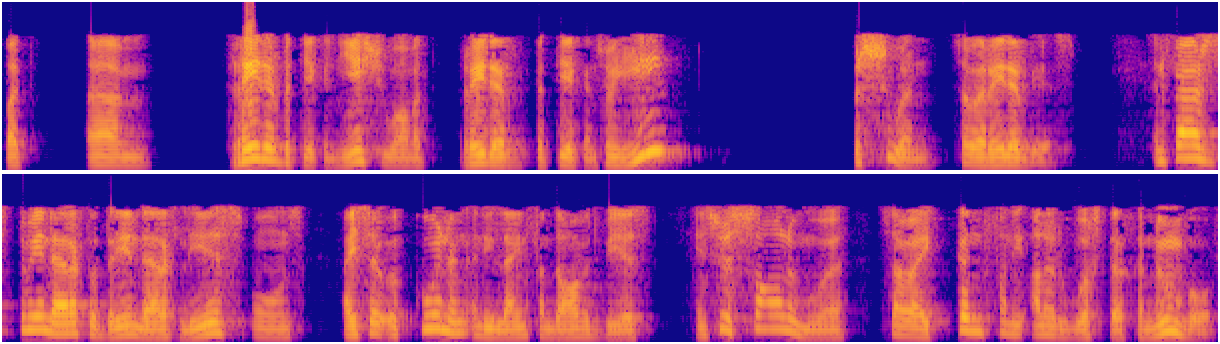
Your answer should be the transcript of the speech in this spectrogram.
wat ehm um, redder beteken, Yeshua wat redder beteken. So hierdie persoon sou 'n redder wees. In vers 32 tot 33 lees ons hy sou 'n koning in die lyn van Dawid wees en so Salomo sou hy kind van die Allerhoogste genoem word.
